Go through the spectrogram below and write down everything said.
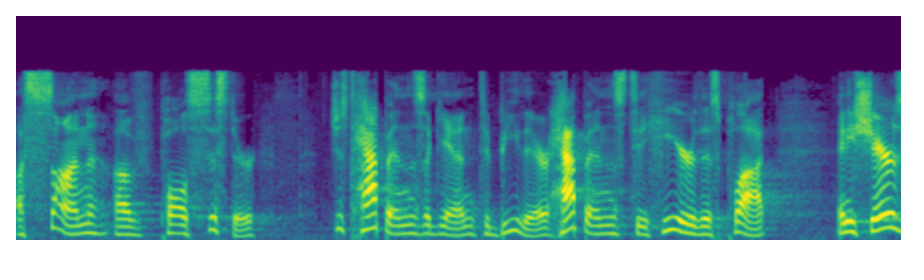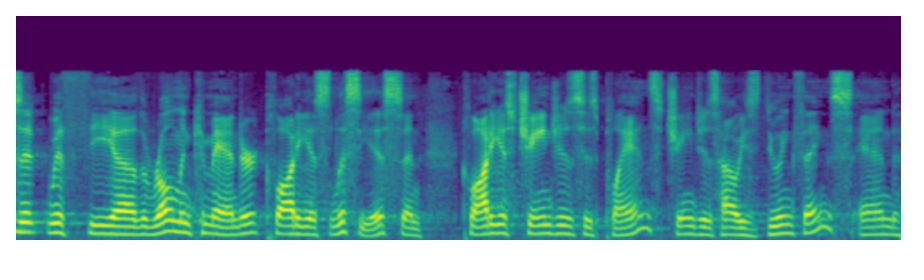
a son of Paul's sister, just happens again to be there, happens to hear this plot, and he shares it with the, uh, the Roman commander, Claudius Lysias, and Claudius changes his plans, changes how he's doing things, and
